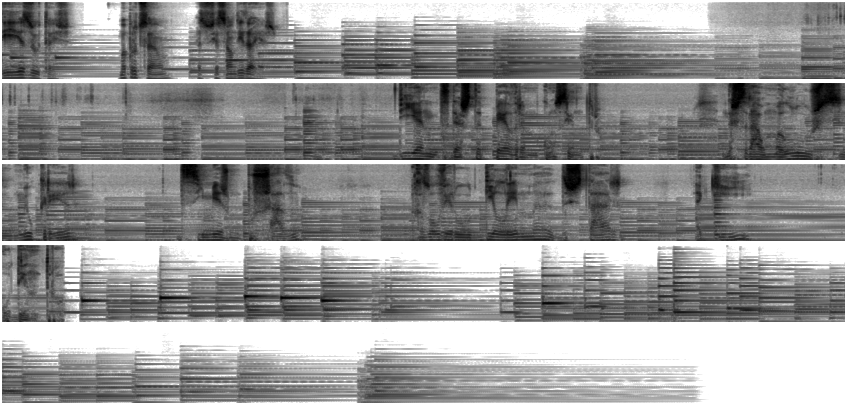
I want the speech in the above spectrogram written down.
Dias Úteis, uma produção, associação de ideias. Diante desta pedra me concentro. Nascerá uma luz se o meu querer, de si mesmo puxado, resolver o dilema de estar aqui ou dentro.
